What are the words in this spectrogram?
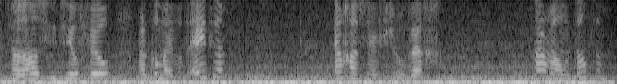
Dus dat was niet heel veel, maar ik kon even wat eten. En we gaan dus nu eventjes op weg naar mijn tante.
